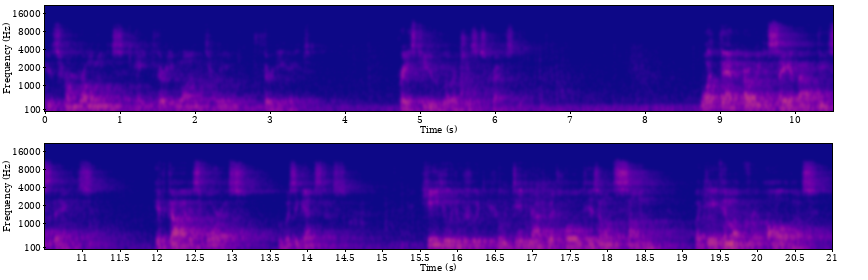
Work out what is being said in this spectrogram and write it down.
is from Romans 8:31 through 38. Praise to you, Lord Jesus Christ. What then are we to say about these things? If God is for us, who is against us? He who, who, who did not withhold his own son, but gave him up for all of us,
